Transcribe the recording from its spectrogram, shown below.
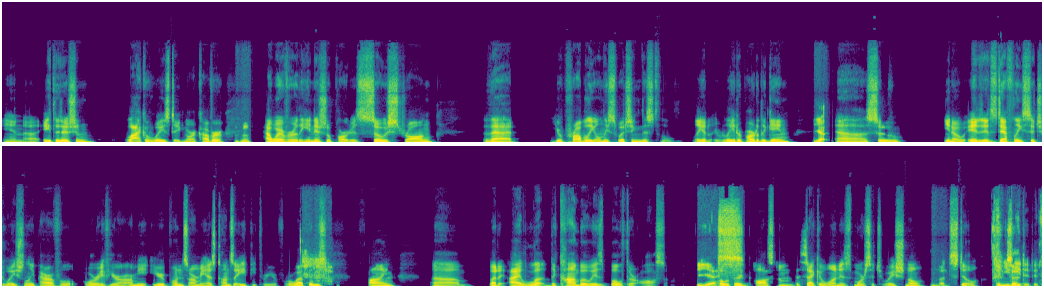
in uh, 8th edition lack of ways to ignore cover. Mhm. However, the initial part is so strong that you're probably only switching this to the later, later part of the game. Yeah. Uh, so you know, it, it's definitely situationally powerful. Or if your army, your opponent's army has tons of AP three or four weapons, fine. Um, but I love the combo is both are awesome. Yes. Both are awesome. The second one is more situational, Mhm. but still, when you So- need it, it's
